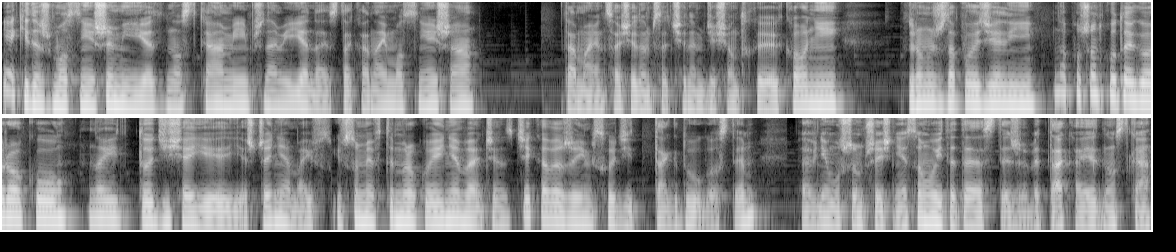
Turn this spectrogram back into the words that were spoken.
jak i też mocniejszymi jednostkami, przynajmniej jedna jest taka najmocniejsza, ta mająca 770 koni, którą już zapowiedzieli na początku tego roku, no i do dzisiaj jej jeszcze nie ma i w, sumie w tym roku jej nie będzie, więc ciekawe, że im schodzi tak długo z tym. Pewnie muszą przejść niesamowite testy, żeby taka jednostka,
